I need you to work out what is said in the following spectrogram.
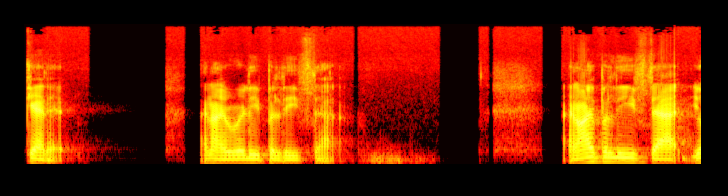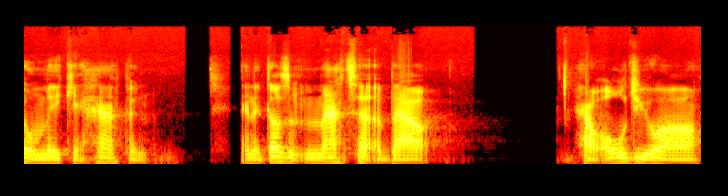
get it. And I really believe that. And I believe that you'll make it happen. And it doesn't matter about how old you are,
